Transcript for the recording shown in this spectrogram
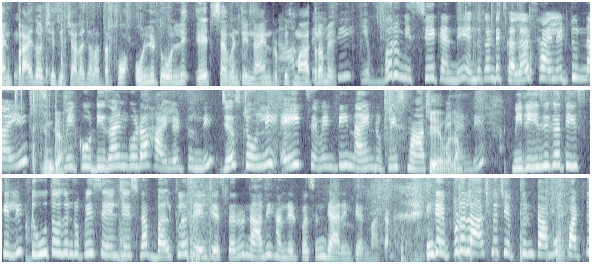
అండ్ ప్రైస్ వచ్చేసి చాలా చాలా తక్కువ. Only to only eight seventy nine rupees మాత్రమే. ఎవ్వరు మిస్ చేయకండి. ఎందుకంటే కలర్స్ హైలైట్ ఉన్నాయి. ఇంకా. మీకు డిజైన్ కూడా హైలైట్ ఉంది. Just only eight seventy nine rupees మాత్రమే. అండి మీరు ఈజీగా తీసుకెళ్ళి టూ థౌజండ్ రూపీస్ సేల్ చేసిన బల్క్లో సేల్ చేస్తారు. నాది హండ్రెడ్ పర్సెంట్ గ్యారంటీ అనమాట ఇంకా ఎప్పుడు లాస్ట్లో చెప్తుంటాము పట్టు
